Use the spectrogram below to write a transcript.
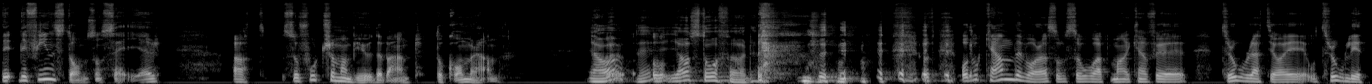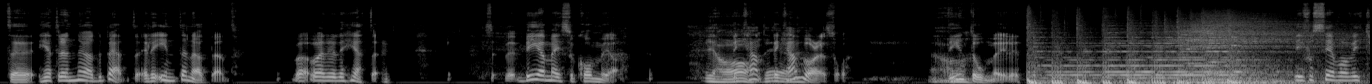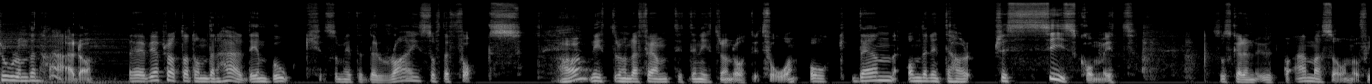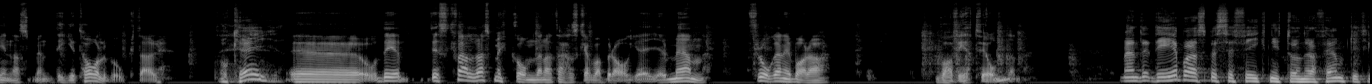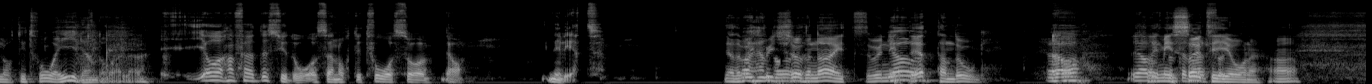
det, det finns de som säger att så fort som man bjuder Bernt, då kommer han. Ja, det, och- jag står för det. Och, då kan det vara som så att man kanske tror att jag är otroligt, eh, heter det nödbädd eller inte nödbädd? Va, vad är det det heter? Så, Be mig så kommer jag. Ja, det, kan, det... kan vara så. ja. Det är inte omöjligt. Vi får se vad vi tror om den här då. Eh, Vi har pratat om den här, det är en bok som heter The Rise of the Fox. Ja, 1950 till 1982. Och den, om den inte har precis kommit, så ska den ut på Amazon och finnas med en digital bok där. okej. Eh, och det, det skvallras mycket om den, att det här ska vara bra grejer. Men frågan är bara, vad vet vi om den? Men det, det är bara specifikt 1950 till 82 i den då, eller? Ja, han föddes ju då och sen 82 så, ja, ni vet. Ja, det var ju Creature of the Night. Det var ju Ja. 91 han dog. Ja, jag vet inte ju tio år nu. Ja.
